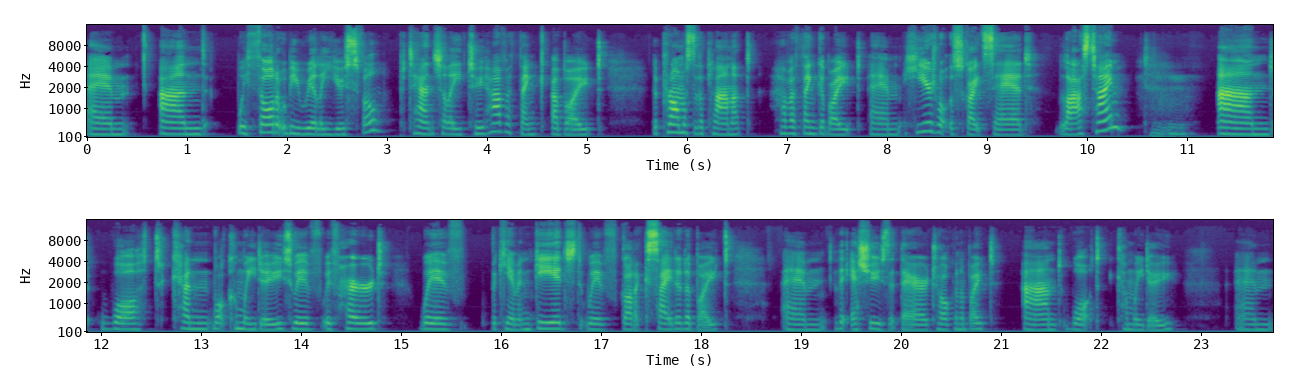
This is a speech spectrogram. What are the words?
Um, and we thought it would be really useful potentially to have a think about the promise to the planet. Have a think about um, here's what the scouts said last time Mm-hmm. And what can what can we do so we've we've heard we've became engaged we've got excited about um the issues that they're talking about and what can we do um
